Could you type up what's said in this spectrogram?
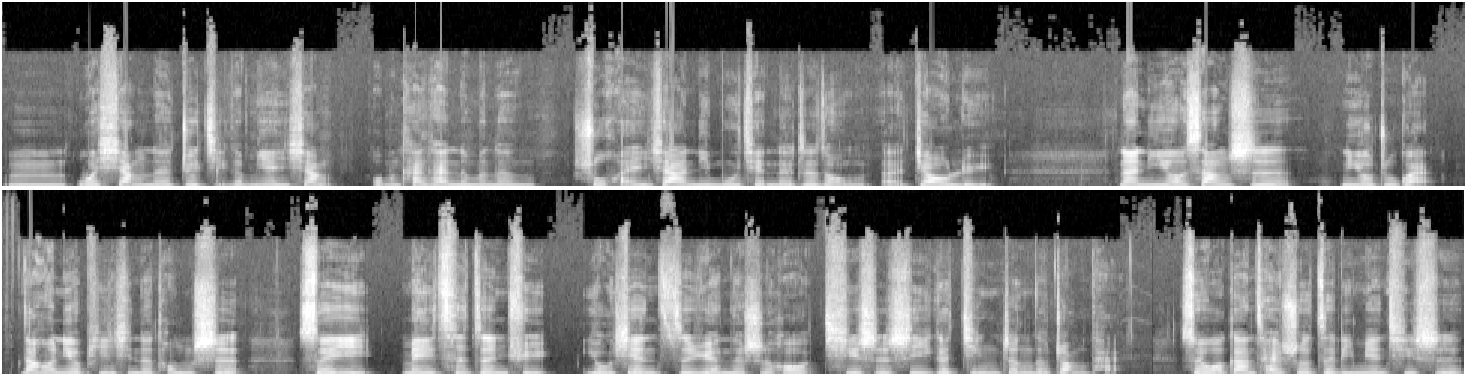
嗯，我想呢，就几个面向，我们看看能不能舒缓一下你目前的这种呃焦虑。那你有上司，你有主管，然后你有平行的同事，所以每一次争取有限资源的时候，其实是一个竞争的状态。所以我刚才说，这里面其实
